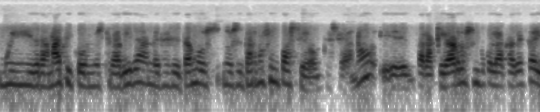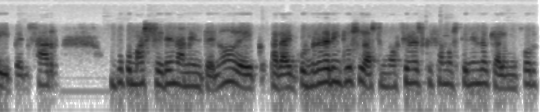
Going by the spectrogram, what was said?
muy dramático en nuestra vida, necesitamos, necesitamos un paseo, aunque sea, ¿no? Eh, para aclararnos un poco la cabeza y pensar un poco más serenamente, ¿no? para comprender incluso las emociones que estamos teniendo que a lo mejor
